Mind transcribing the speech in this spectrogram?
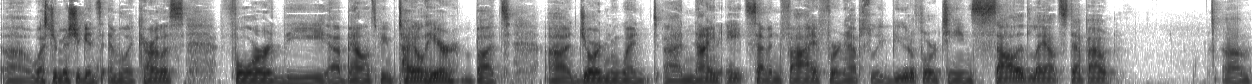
uh, Western Michigan's Emily Carlos for the uh, balance beam title here, but uh, Jordan went uh, 9875 for an absolutely beautiful routine, solid layout step out. Um,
